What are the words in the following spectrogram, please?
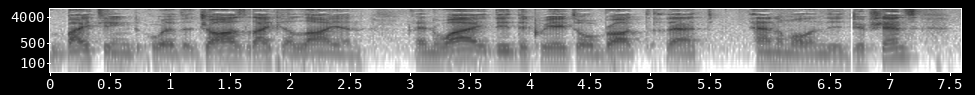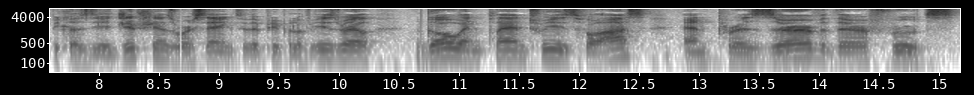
biting with jaws like a lion. And why did the Creator brought that animal in the Egyptians? Because the Egyptians were saying to the people of Israel, Go and plant trees for us and preserve their fruits.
